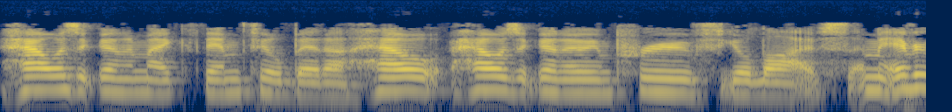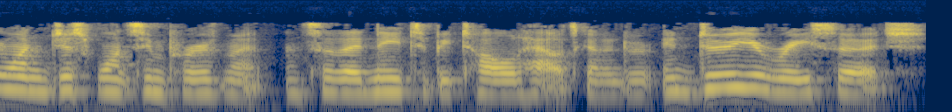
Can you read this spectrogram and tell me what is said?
How is it going to make them feel better? How how is it going to improve your lives? I mean, everyone just wants improvement, and so they need to be told how it's going to do. And do your research.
